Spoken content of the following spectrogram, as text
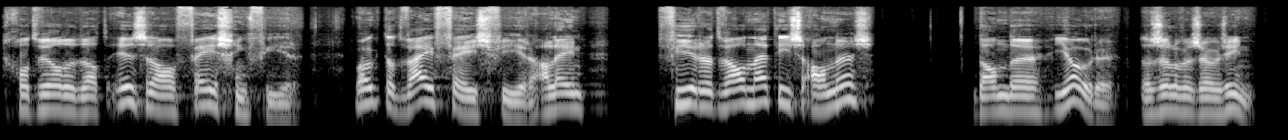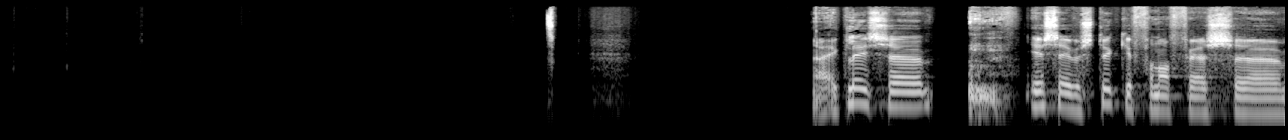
God wilde dat Israël feest ging vieren. Maar ook dat wij feest vieren. Alleen vieren het wel net iets anders dan de Joden. Dat zullen we zo zien. Nou, ik lees uh, eerst even een stukje vanaf vers uh, eh,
